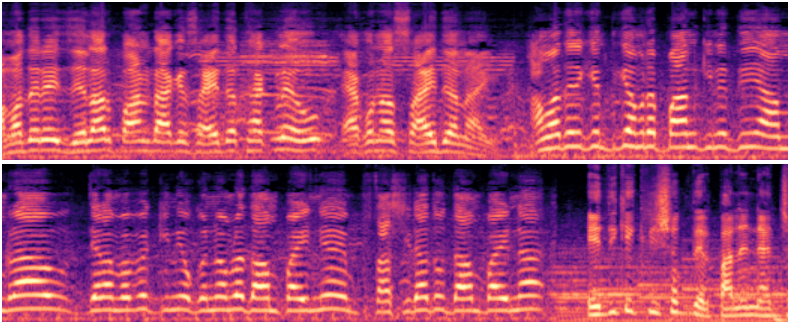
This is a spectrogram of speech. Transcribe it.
আমাদের এই জেলার পানটা আগে চাহিদা থাকলেও এখন আর চাহিদা নাই। আমাদের এখান থেকে আমরা পান কিনে দিই আমরাও যেরকম ভাবে কিনি ওখানে আমরা দাম পাই না চাষিরা তো দাম পাই না। এদিকে কৃষকদের পানের ন্যায্য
